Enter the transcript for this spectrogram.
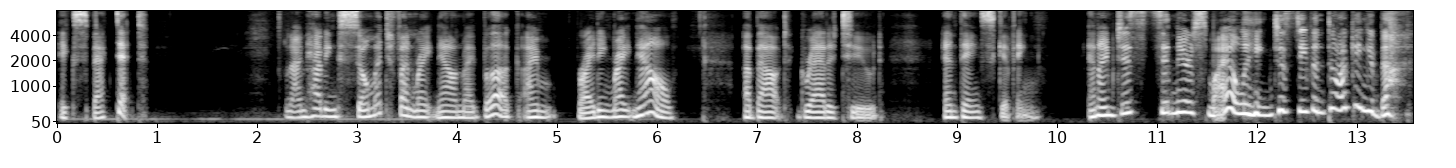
expect it. And I'm having so much fun right now in my book. I'm writing right now about gratitude and Thanksgiving. And I'm just sitting here smiling, just even talking about it.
